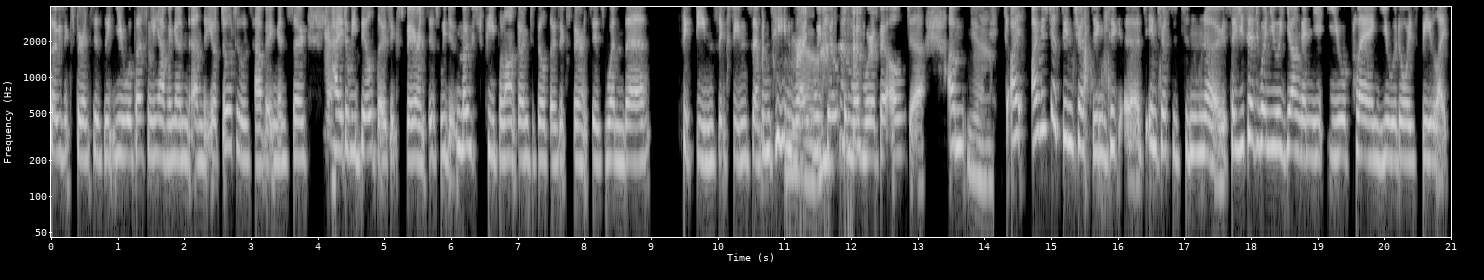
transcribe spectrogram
those experiences that you were personally having and, and that your daughter was having. And so, yeah. how do we build those experiences? We do, most people aren't going to build those experiences when they're 15, 16, 17, no. right? We build them when we're a bit older. Um, yeah. I, I was just interesting to uh, interested to know. So you said when you were young and you, you were playing, you would always be like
